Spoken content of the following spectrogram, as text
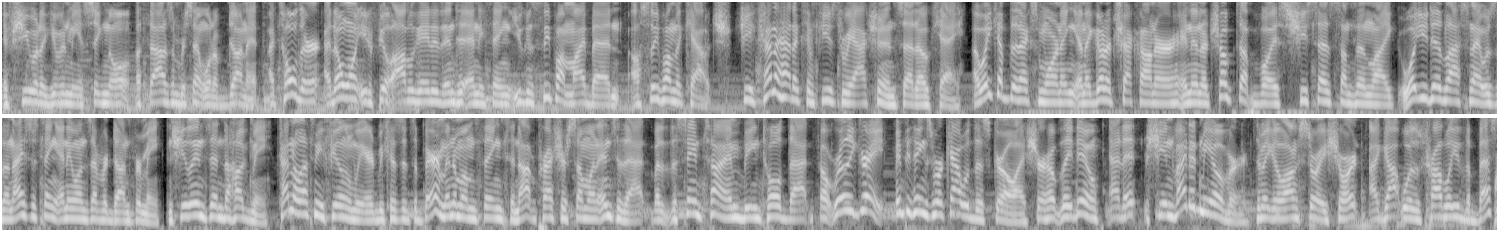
If she would have given me a signal, a thousand percent would have done it. I told her, I don't want you to feel obligated into anything. You can sleep on my bed. I'll sleep on the couch. She kind of had a confused reaction and said, okay. I wake up the next morning and I go to check on her, and in a choked up voice, she says something like, What you did last night was the nicest thing anyone's ever done for me. And she leans in to hug me. Kind of left me feeling weird because it's a bare minimum thing to not pressure someone into that, but at the same time, being told that felt really great. Maybe things work out with this girl. I sure hope they do. At it, she invited me over. To make a long story short, I got what was probably the best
